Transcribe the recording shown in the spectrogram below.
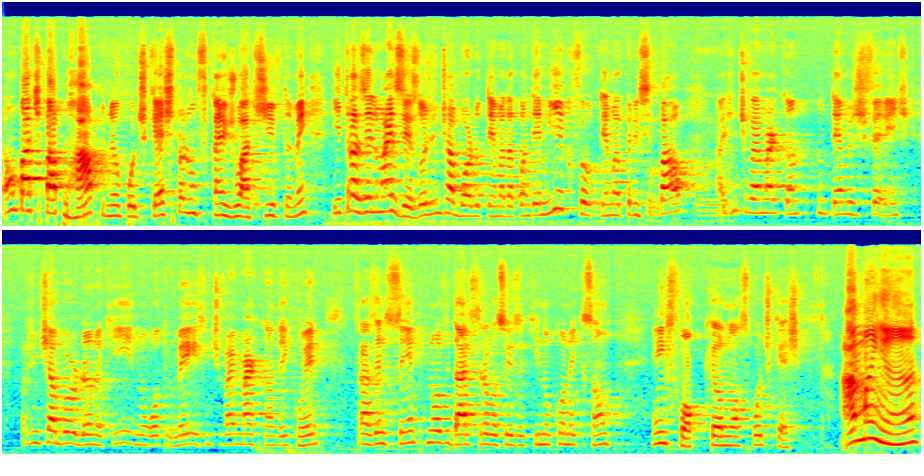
É um bate-papo rápido, né, o podcast, para não ficar enjoativo também e trazer ele mais vezes. Hoje a gente aborda o tema da pandemia, que foi o tema principal. A gente vai marcando com temas diferentes para a gente ir abordando aqui no outro mês. A gente vai marcando aí com ele, trazendo sempre novidades para vocês aqui no Conexão em Foco, que é o nosso podcast. Amanhã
